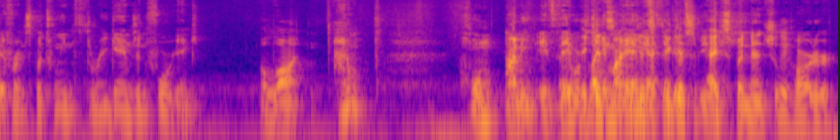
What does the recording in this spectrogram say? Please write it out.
difference between three games and four games? a lot? I don't. Home. I mean, if they were It playing gets- Miami, gets, I think it it's gets exponentially harder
